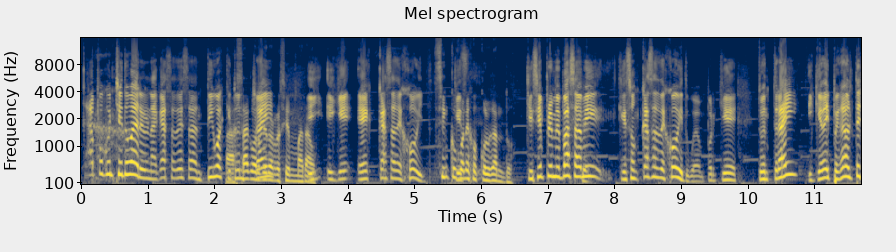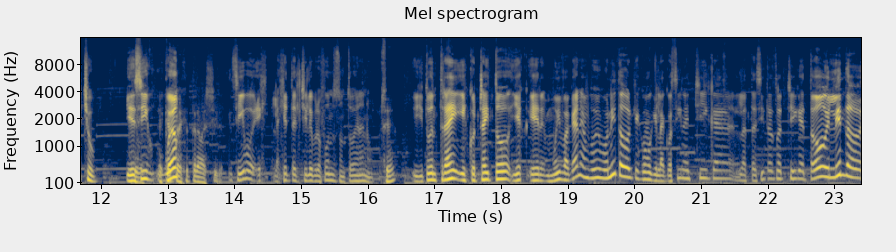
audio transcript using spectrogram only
Campo, conchetumare, una casa de esas antiguas que tú entras recién matado. y, y que es casa de Hobbit. Cinco conejos colgando. Que siempre me pasa a mí que son casas de Hobbit, weón. Porque tú entráis y quedáis pegado al techo. Y decís, Sí, es que weón, sí, la gente del Chile profundo son todos enanos. Sí. Y tú entráis y encontráis todo, y es, es muy bacán, es muy bonito, porque como que la cocina es chica, las tacitas son chicas, todo muy lindo.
